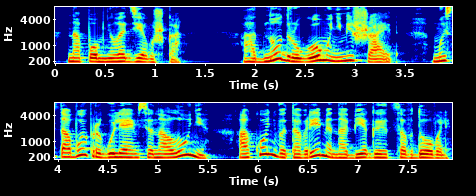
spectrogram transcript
— напомнила девушка. «Одно другому не мешает. Мы с тобой прогуляемся на луне, а конь в это время набегается вдоволь.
